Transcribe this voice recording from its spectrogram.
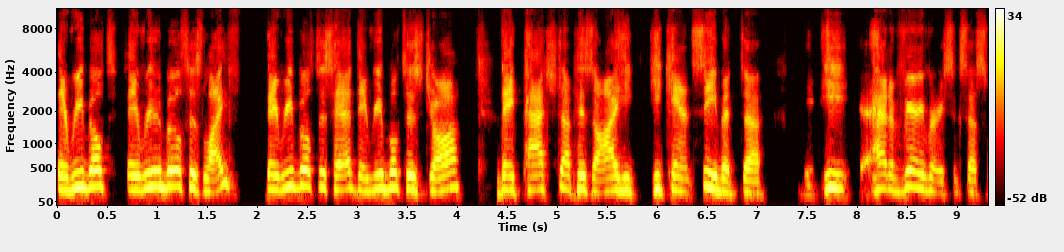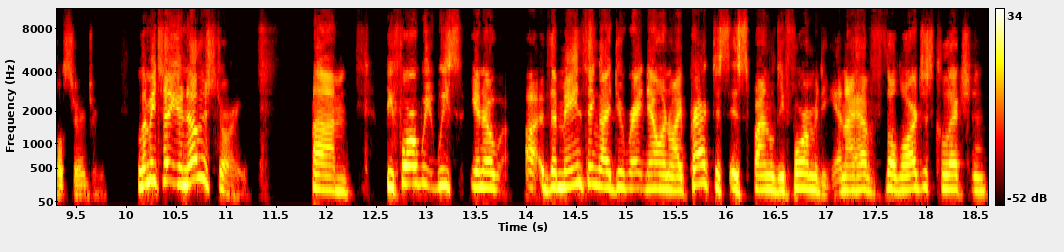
They rebuilt. They rebuilt his life. They rebuilt his head. They rebuilt his jaw. They patched up his eye. He he can't see, but uh, he had a very very successful surgery. Let me tell you another story. Um, before we we you know uh, the main thing I do right now in my practice is spinal deformity, and I have the largest collection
